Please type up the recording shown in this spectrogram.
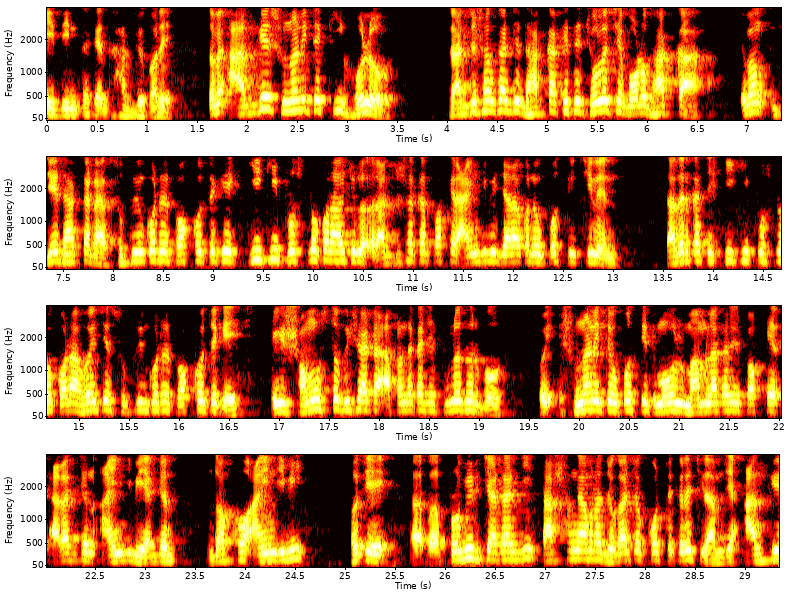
এই দিনটাকে ধার্য করে। তবে আজকে শুনানিতে কি হলো? রাজ্য সরকার যে ধাক্কা খেতে চলেছে, বড় ধাক্কা, এবং যে ধাক্কাটা সুপ্রিম কোর্টের পক্ষ থেকে কি কি প্রশ্ন করা হয়েছিল, রাজ্য সরকার পক্ষের আইনজীবী যারা ওখানে উপস্থিত ছিলেন, তাদের কাছে কি কি প্রশ্ন করা হয়েছে সুপ্রিম কোর্টের পক্ষ থেকে, এই সমস্ত বিষয়টা আপনাদের কাছে তুলে ধরবো। ওই শুনানিতে উপস্থিত মূল মামলাকারীর পক্ষের আরেকজন আইনজীবী, একজন দক্ষ আইনজীবী হচ্ছে প্রবীর চ্যাটার্জি তার সঙ্গে আমরা যোগাযোগ করতে পেরেছিলাম যে আজকে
